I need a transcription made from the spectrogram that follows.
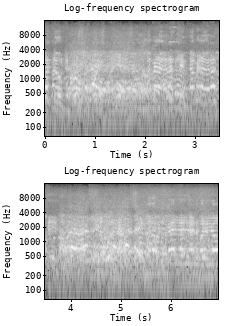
நகருக்கு வெளியே துரத்தும் தமிழக அரசின் தமிழக அரசின் நடவடிக்கைகளை அனுமதியோ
